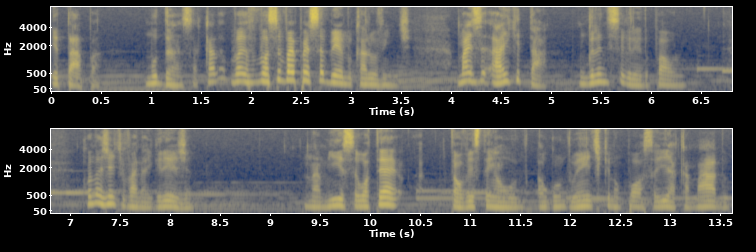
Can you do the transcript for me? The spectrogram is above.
etapa, mudança. Cada, vai- você vai percebendo, caro ouvinte. Mas aí que tá, um grande segredo, Paulo. Quando a gente vai na igreja, na missa, ou até talvez tenha um- algum doente que não possa ir acamado,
